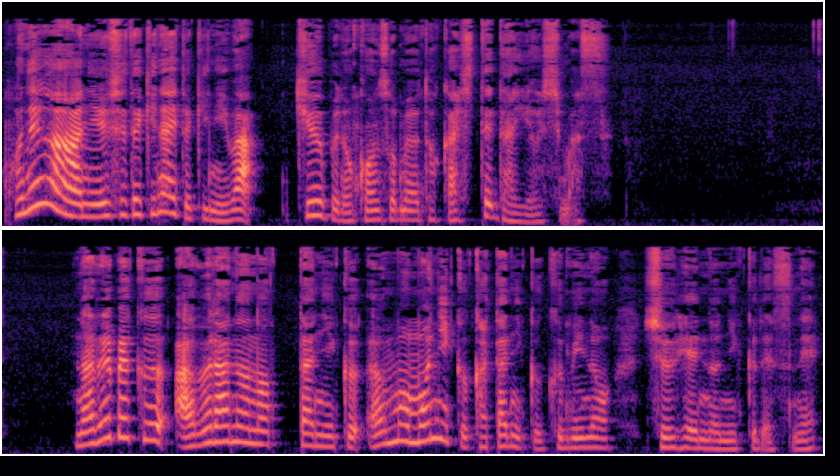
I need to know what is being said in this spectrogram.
骨が入手できない時にはキューブのコンソメを溶かして代用します。なるべく脂の乗った肉、もも肉、肩肉、首の周辺の肉ですね。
